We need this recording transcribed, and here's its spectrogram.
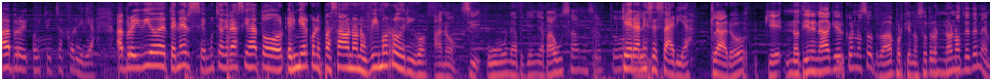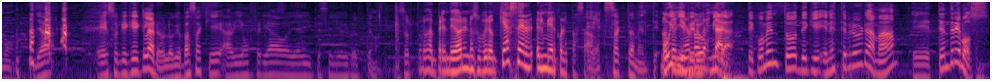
a Prohi- Hoy estoy chasco hoy día. A Prohibido Detenerse. Muchas gracias a todos. El miércoles pasado no nos vimos, Rodrigo, Ah, no, sí, hubo una pequeña pausa, ¿no es cierto? que era Eh, necesaria. Claro, que no tiene nada que ver con nosotros, ¿ah? porque nosotros no nos detenemos. ¿ya? Eso que quede claro. Lo que pasa es que había un feriado y ahí, qué sé yo, y todo el tema. ¿No es cierto? Los emprendedores no supieron qué hacer el miércoles pasado. Exactamente. No Oye, pero mira, te comento de que en este programa eh, tendremos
